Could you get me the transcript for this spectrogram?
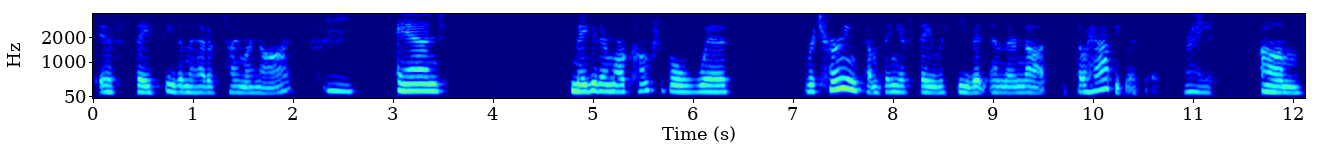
if they see them ahead of time or not. Mm. And maybe they're more comfortable with returning something if they receive it and they're not so happy with it. Right. Um,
